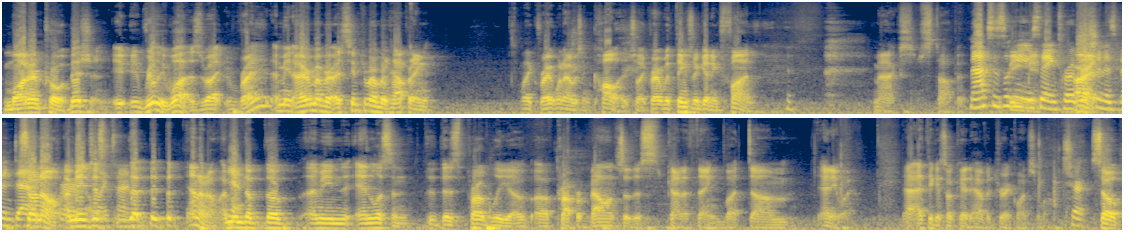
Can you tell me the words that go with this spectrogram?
modern prohibition. It, it really was right. Right. I mean, I remember. I seem to remember it happening, like right when I was in college, like right when things were getting fun. Max, stop it. Max is looking at you mean. saying prohibition All right. has been dead So no, for I mean just, long the, but, but I don't know. I mean the the I mean and listen, there's probably a, a proper balance of this kind of thing, but um, anyway, I think it's okay to have a drink once in a while. Sure. So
